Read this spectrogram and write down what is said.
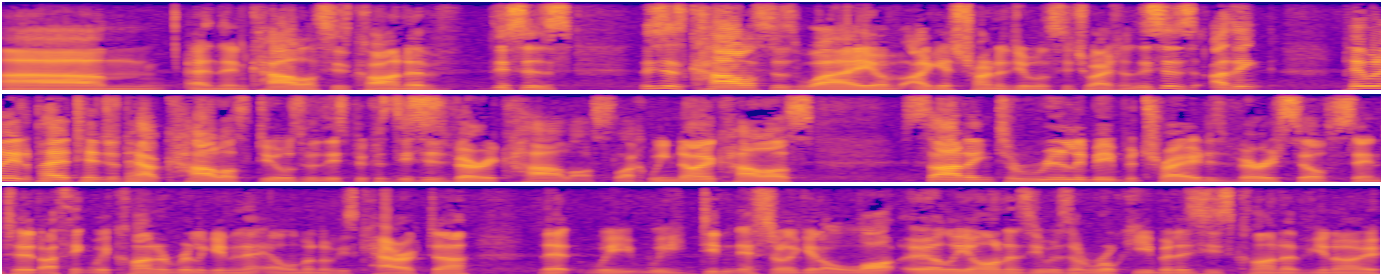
um, and then Carlos is kind of this is this is Carlos's way of, I guess, trying to deal with the situation. This is, I think, people need to pay attention to how Carlos deals with this because this is very Carlos. Like we know Carlos starting to really be portrayed as very self-centered. I think we're kind of really getting that element of his character that we we didn't necessarily get a lot early on as he was a rookie, but as he's kind of you know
